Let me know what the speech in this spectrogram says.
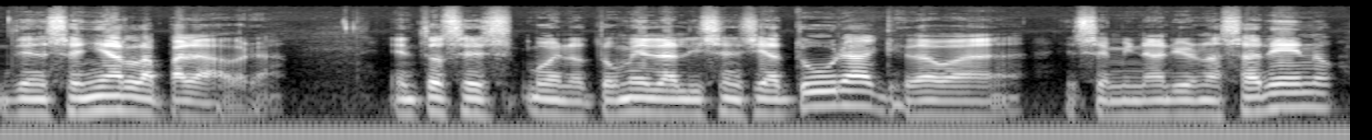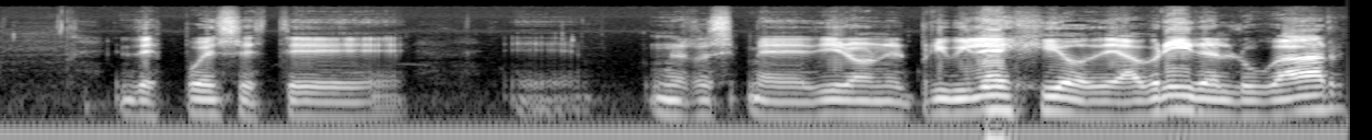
de enseñar la palabra. Entonces, bueno, tomé la licenciatura que daba el seminario nazareno, después este, eh, me, dieron el privilegio de abrir el lugar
